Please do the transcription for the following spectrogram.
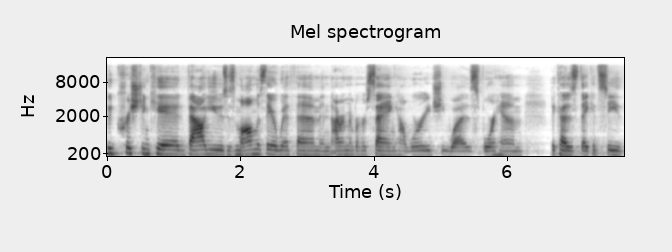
good Christian kid, values. His mom was there with him. And I remember her saying how worried she was for him because they could see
